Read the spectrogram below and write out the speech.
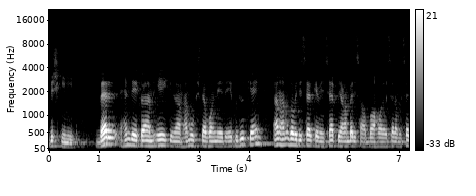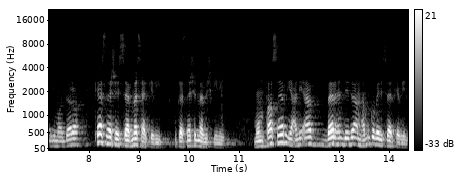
بشكينيد بر هندك ام ایک ام همو پشتوانه ایک دود کین ام همو گفت سر کوین. سر پیغمبری صلی الله علیه وسلم سر ایمان داره کس نشه سر مسر کوی و کس نشه ما بشکینید. منتصر يعني اف بر هنده ده ام همو گفت سر کوین.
